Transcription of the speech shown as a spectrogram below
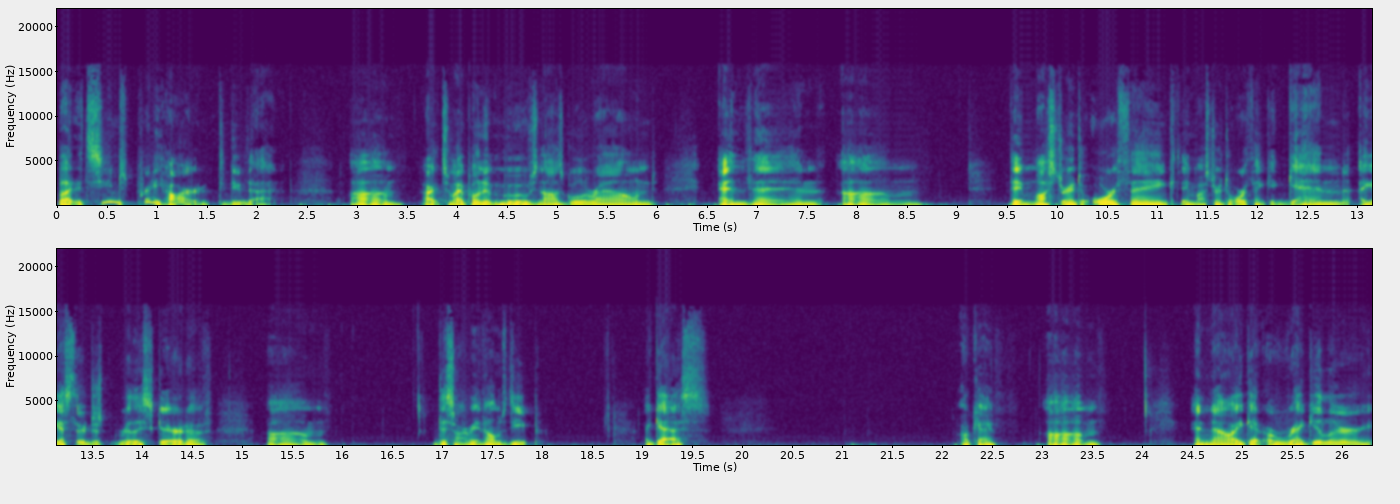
but it seems pretty hard to do that. Um, all right, so my opponent moves Nazgul around, and then um, they muster into Orthanc. They muster into Orthanc again. I guess they're just really scared of um, this army in Helm's Deep. I guess. Okay. Um, and now I get a regular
